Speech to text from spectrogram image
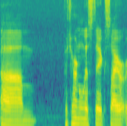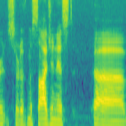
um, paternalistic, sort of misogynist uh,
